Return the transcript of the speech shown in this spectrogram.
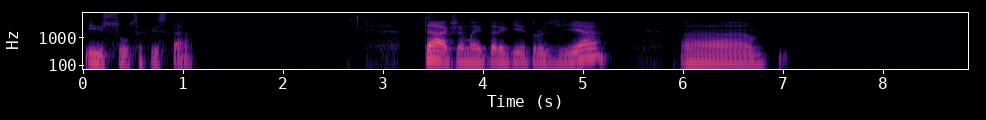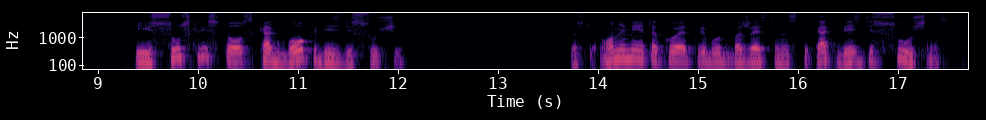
Иисуса Христа. Также, мои дорогие друзья, э, Иисус Христос как Бог вездесущий. То есть он имеет такой атрибут божественности, как вездесущность.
